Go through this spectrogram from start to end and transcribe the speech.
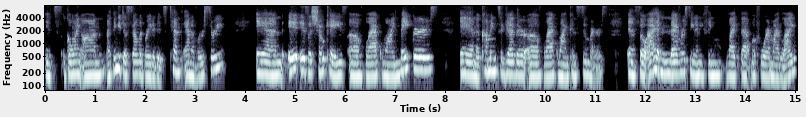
It's going on, I think it just celebrated its 10th anniversary. And it is a showcase of Black winemakers and a coming together of Black wine consumers. And so I had never seen anything like that before in my life.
